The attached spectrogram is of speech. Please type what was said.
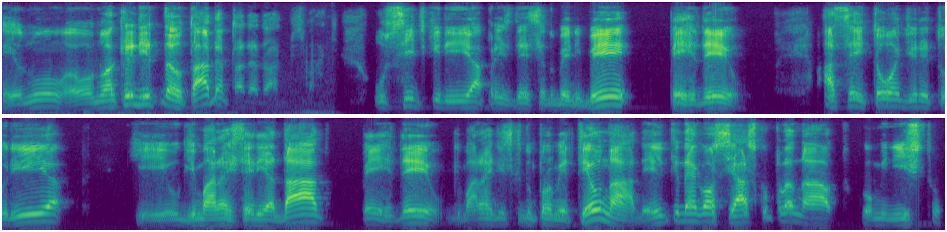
Eu não, eu não acredito não, tá, deputado Eduardo Bismarck? O Cid queria a presidência do BNB, perdeu. Aceitou a diretoria que o Guimarães teria dado, perdeu. Guimarães disse que não prometeu nada, ele que negociasse com o Planalto, o ministro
